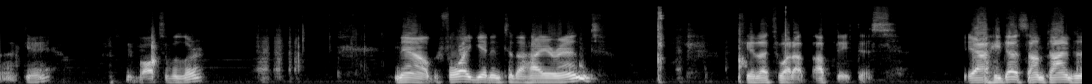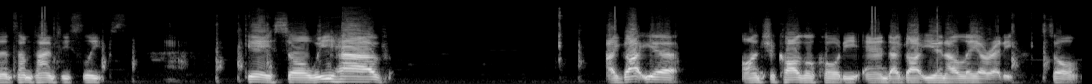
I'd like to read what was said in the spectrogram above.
Okay. Good box of alert. Now, before I get into the higher end, okay, let's what up update this. Yeah, he does sometimes, and then sometimes he sleeps. Okay, so we have. I got you on Chicago, Cody, and I got you in LA already. So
